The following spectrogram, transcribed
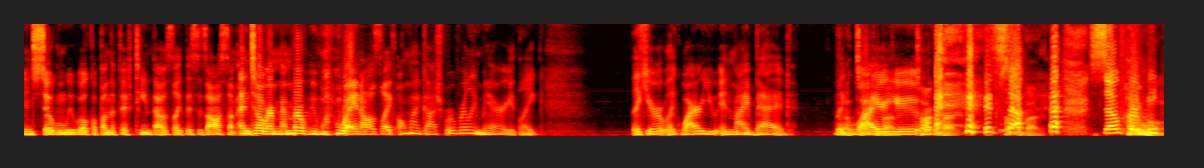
And so when we woke up on the 15th, I was like, this is awesome. Until remember we went away and I was like, oh my gosh, we're really married. Like, like you're like, why are you in my bed? Like, talk why are about it. you Talk about it. so, Talk about it. so for me.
